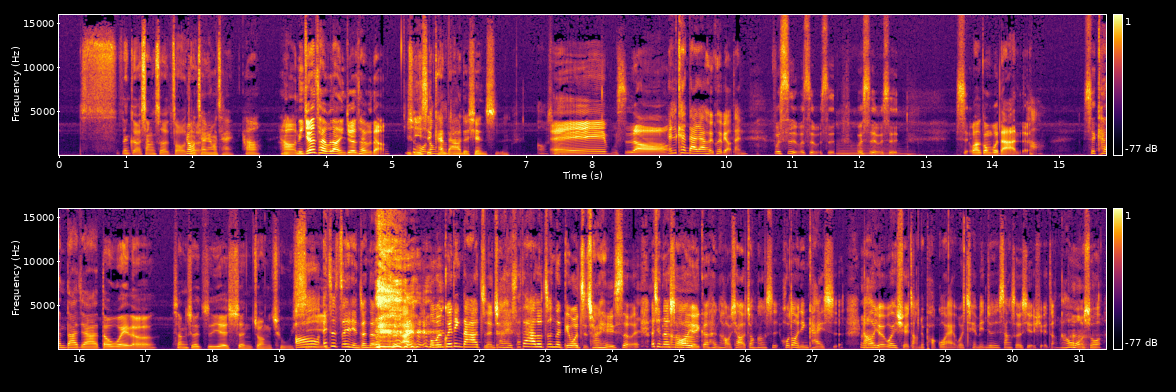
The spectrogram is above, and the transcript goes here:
那个商社周。让我猜，让我猜，好好，你觉得猜不到？你觉得猜不到？一定是看大家的现实。哦，哎、不是哦还，是看大家回馈表单，不是，不是，不是，嗯不是不是是我要公布答案的，好是看大家都为了商社之夜盛装出席。哦，哎、这这一点真的很可爱。我们规定大家只能穿黑色，大家都真的给我只穿黑色、哎，而且那时候有一个很好笑的状况是，活动已经开始了，然后有一位学长就跑过来我前面，就是商社系的学长，然后问我说。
